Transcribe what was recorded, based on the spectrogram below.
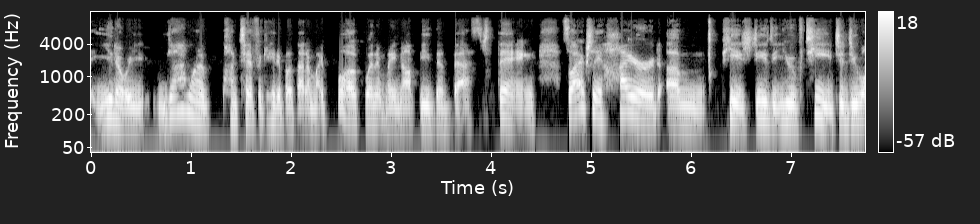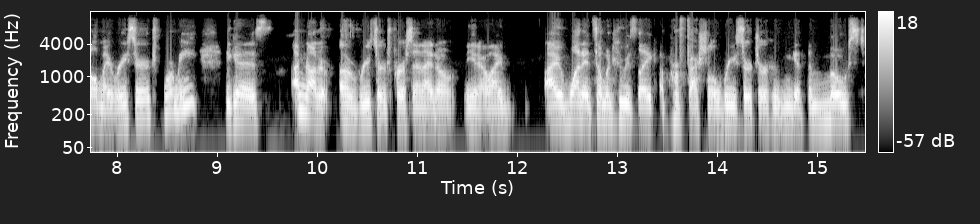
you know, don't want to pontificate about that in my book when it might not be the best thing. So I actually hired um, PhDs at U of T to do all my research for me because I'm not a, a research person. I don't, you know, I I wanted someone who is like a professional researcher who can get the most,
